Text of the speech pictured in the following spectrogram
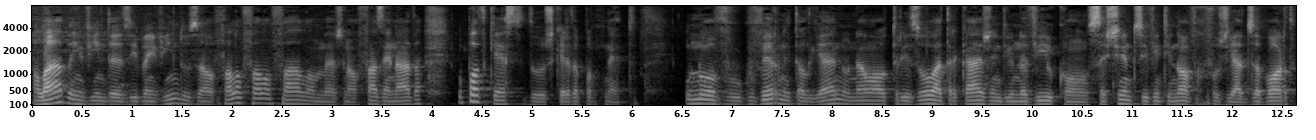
Olá, bem-vindas e bem-vindos ao Falam, Falam, Falam, mas não fazem nada, o podcast do esquerda.net. O novo governo italiano não autorizou a atracagem de um navio com 629 refugiados a bordo,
